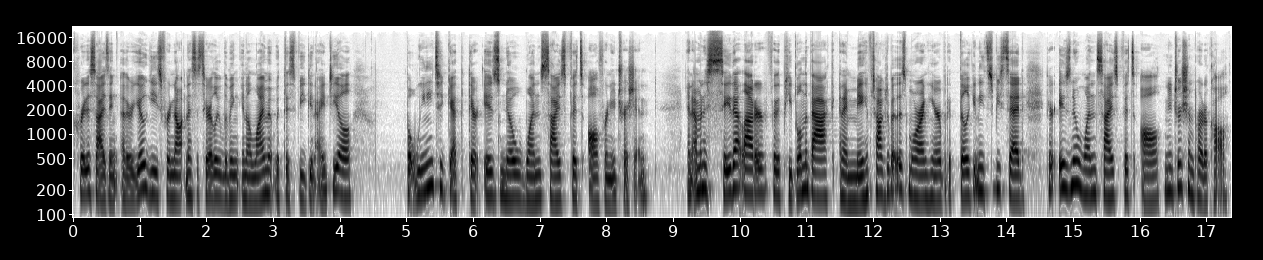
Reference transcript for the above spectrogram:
criticizing other yogis for not necessarily living in alignment with this vegan ideal. But we need to get that there is no one size fits all for nutrition. And I'm going to say that louder for the people in the back. And I may have talked about this more on here, but I feel like it needs to be said. There is no one size fits all nutrition protocol,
